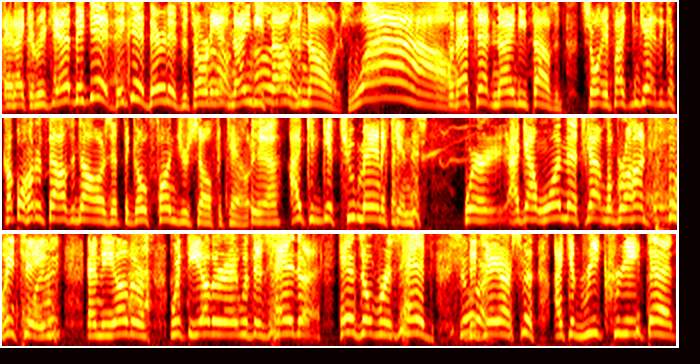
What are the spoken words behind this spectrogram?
and I can. Re- yeah, they did. They did. There it is. It's already Oh, oh at ninety thousand dollars. wow. So that's at ninety thousand. So if I can get a couple hundred thousand dollars at the Go Fund Yourself account, Yeah. I could get two mannequins. Where I got one that's got LeBron pointing, and the other with the other with his head uh, hands over his head Sure. to J.R. Smith. I could recreate that,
